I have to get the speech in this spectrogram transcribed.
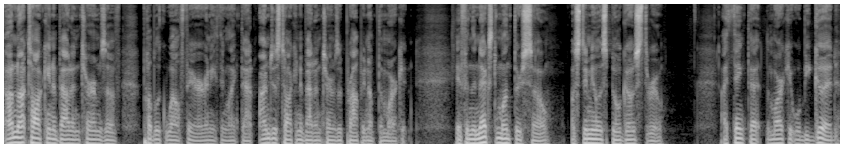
I'm not talking about in terms of public welfare or anything like that. I'm just talking about in terms of propping up the market. If in the next month or so a stimulus bill goes through, I think that the market will be good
